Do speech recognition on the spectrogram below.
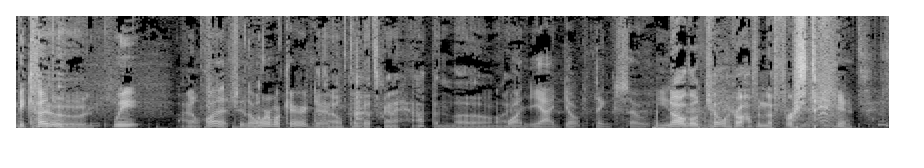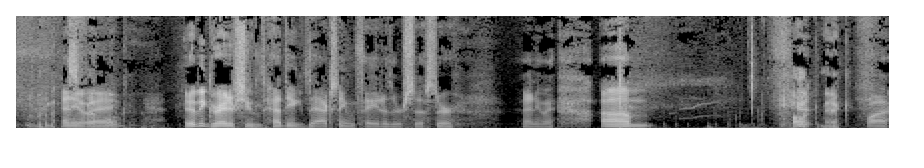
because Dude. we I don't. what Think, she's a horrible character. I don't think that's going to happen though. Like, What? Yeah, I don't think so. Either. No, they'll kill her off in the first. Yeah. Anyway, it'd be great if she had the exact same fate as her sister. Anyway, um, Fuck, Nick. why?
